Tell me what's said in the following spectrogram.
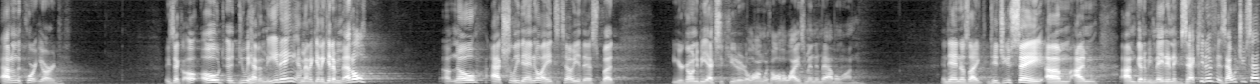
out in the courtyard. He's like, oh, oh do we have a meeting? Am I going to get a medal? Uh, no, actually, Daniel, I hate to tell you this, but you're going to be executed along with all the wise men in Babylon. And Daniel's like, Did you say um, I'm, I'm going to be made an executive? Is that what you said?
